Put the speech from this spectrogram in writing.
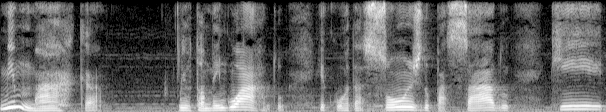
me marca, eu também guardo recordações do passado que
